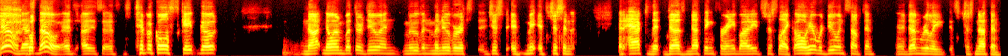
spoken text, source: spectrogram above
No, that's no. It's, it's it's typical scapegoat, not knowing what they're doing, move and maneuver. It's just it, it's just an an act that does nothing for anybody. It's just like, oh, here we're doing something, and it doesn't really. It's just nothing.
